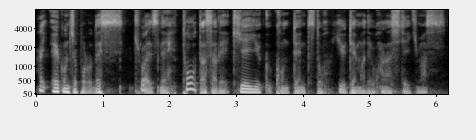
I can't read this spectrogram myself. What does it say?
はい、えー、こんにちは、ポロです。今日はですね、淘汰され消えゆくコンテンツというテーマでお話していきます。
